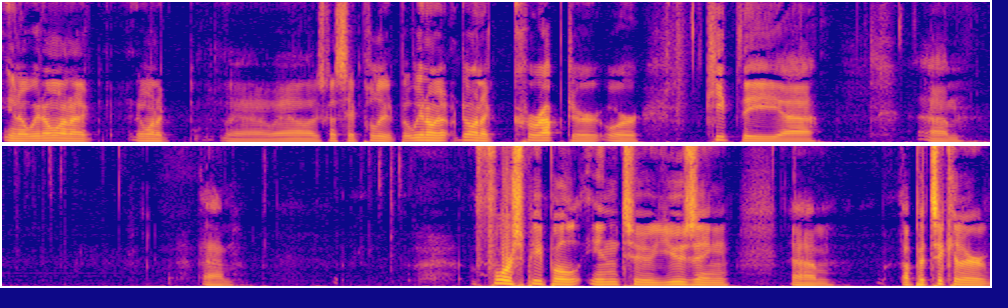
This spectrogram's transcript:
you know, we don't want to don't want to. Uh, well, I was going to say pollute, but we don't don't want to corrupt or or keep the uh, um, um, force people into using um, a particular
